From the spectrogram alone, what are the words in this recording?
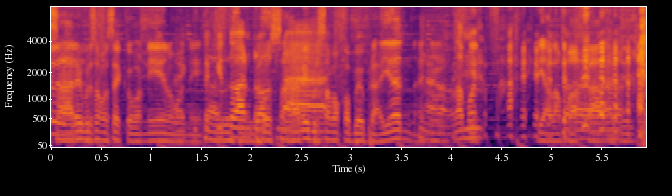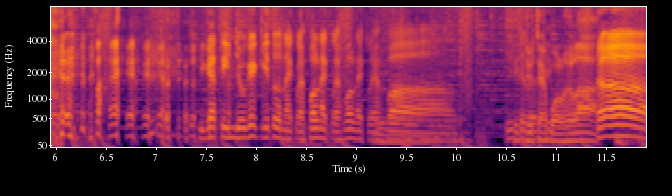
Sehari bersama Seki O'Neal Nah, nih. gitu-gituan Terus sehari nah. bersama Kobe Bryant Nah, lamun di alam baka anjing. tiga tinju ge gitu naik level naik level naik level. Gitu Tinju cebol. Heeh.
